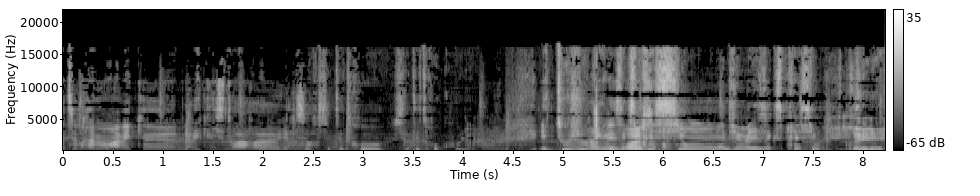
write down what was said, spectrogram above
était vraiment avec, euh, avec l'histoire euh, hier soir. C'était trop, c'était trop cool. Et toujours avec les Ouais, expressions, mon dieu, mais les expressions. Ouais.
